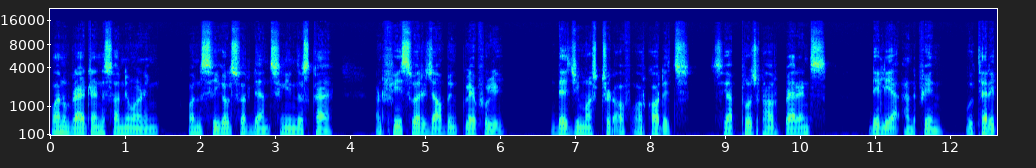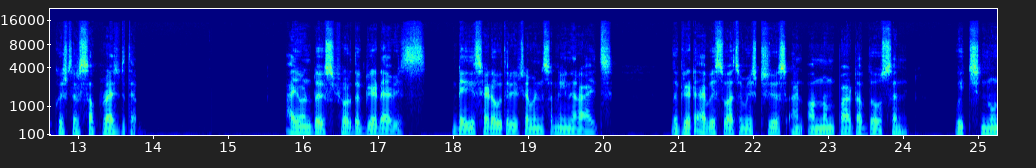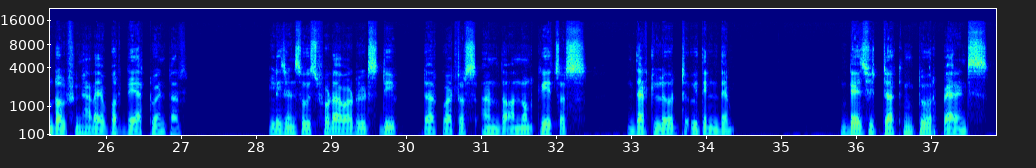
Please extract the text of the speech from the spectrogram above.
One bright and sunny morning, when seagulls were dancing in the sky and fish were jumping playfully, Daisy mustered up her courage. She approached her parents, Delia and Finn, with a request that surprised them. I want to explore the great abyss, Daisy said with determination in her eyes. The great abyss was a mysterious and unknown part of the ocean which no dolphin had ever dared to enter. Legends whispered about its deep, dark waters and the unknown creatures that lurked within them. Daisy talking to her parents.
